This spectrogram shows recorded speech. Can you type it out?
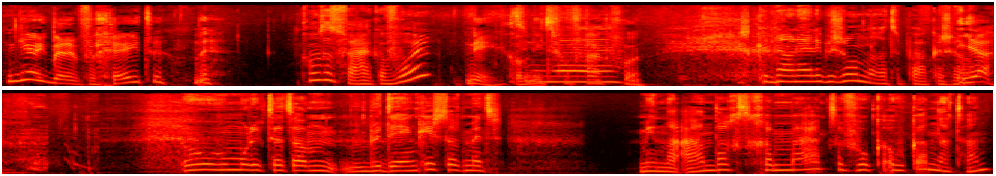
Ja, ik ben hem vergeten. Nee, Komt dat vaker voor? nee ik kom niet zo Eh, vaak voor. Dus ik heb nou een hele bijzondere te pakken zo. Ja, Hoe, hoe moet ik dat dan bedenken? Is dat met minder aandacht gemaakt? Of hoe, hoe kan dat dan?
